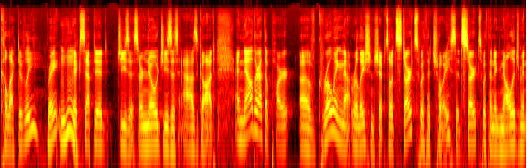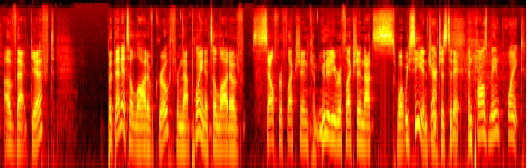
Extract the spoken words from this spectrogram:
collectively, right, mm-hmm. accepted Jesus or know Jesus as God. And now they're at the part of growing that relationship. So, it starts with a choice, it starts with an acknowledgement of that gift. But then it's a lot of growth from that point. It's a lot of self reflection, community reflection. That's what we see in churches today. And Paul's main point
